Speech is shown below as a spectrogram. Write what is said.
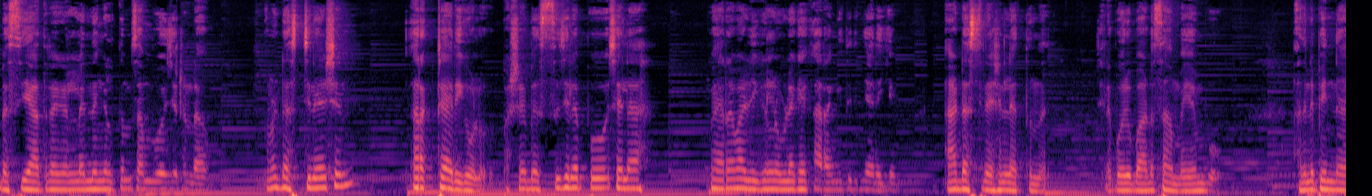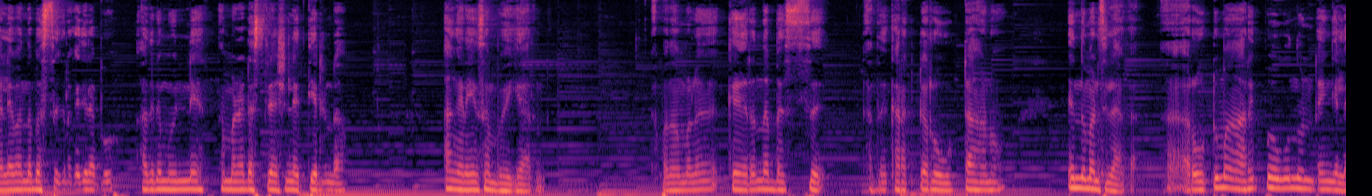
ബസ് യാത്രകളിൽ നിങ്ങൾക്കും സംഭവിച്ചിട്ടുണ്ടാവും. നമ്മുടെ ഡെസ്റ്റിനേഷൻ കറക്റ്റ് ആയിരിക്കുള്ളൂ. പക്ഷേ ബസ് ചിലപ്പോൾ ചില വേറെ വഴികളിലൂടെയൊക്കെ കറങ്ങി തിരിഞ്ഞായിരിക്കും ആ ഡെസ്റ്റിനേഷനിൽ എത്തുന്നത്. ചിലപ്പോൾ ഒരുപാട് സമയം പോകും അതിന് പിന്നാലെ വന്ന ബസ്സുകളൊക്കെ ചിലപ്പോൾ അതിന് മുന്നേ നമ്മുടെ ഡെസ്റ്റിനേഷനിൽ എത്തിയിട്ടുണ്ടാവും. അങ്ങനെയും സംഭവിക്കാറുണ്ട്. അപ്പോൾ നമ്മൾ കയറുന്ന ബസ് അത് കറക്റ്റ് റൂട്ടാണോ എന്ന് മനസ്സിലാക്കുക റൂട്ട് മാറിപ്പോകുന്നുണ്ടെങ്കിൽ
